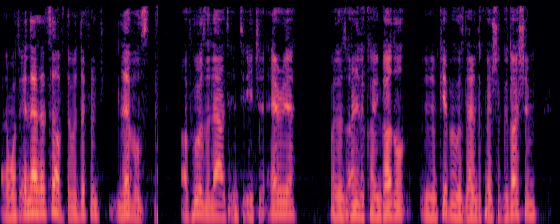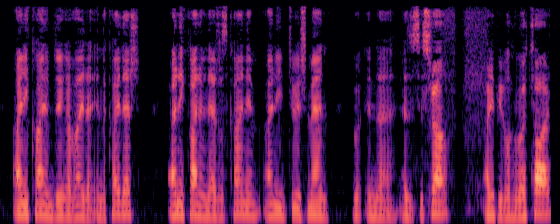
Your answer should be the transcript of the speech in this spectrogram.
And within that itself, there were different levels of who was allowed into each area where there was only the Kohen Gadol in Yom Kippur was learning the Kodesh HaKadoshim, only Kohenim doing Avodah in the Kodesh, only Kohenim in the Ezra's Kohenim, only Jewish men in the Ezra's Yisrael, only people who were Tar.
